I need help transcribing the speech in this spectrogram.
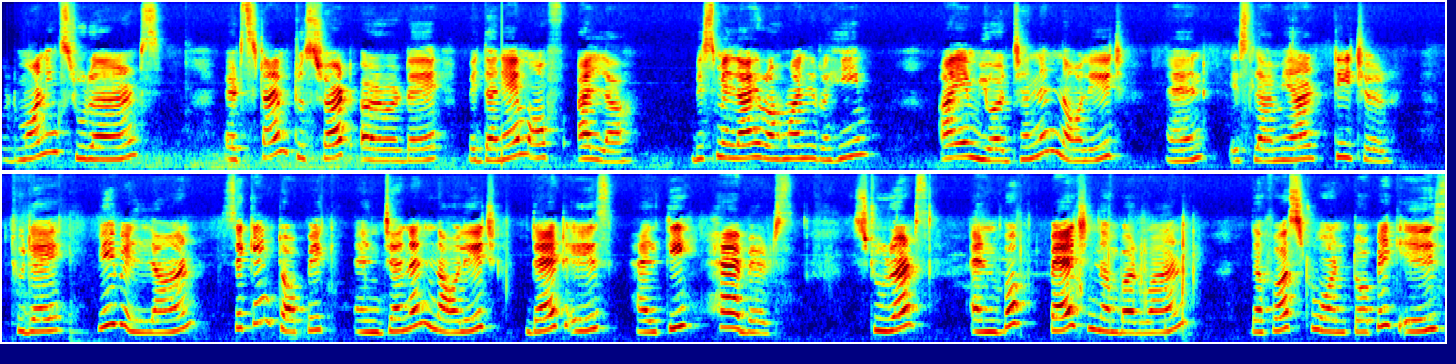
Good morning, students. It's time to start our day with the name of Allah. Bismillahir Rahmanir Rahim. I am your general knowledge and Islamiyat teacher. Today we will learn second topic in general knowledge that is healthy habits. Students in book page number 1 the first one topic is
